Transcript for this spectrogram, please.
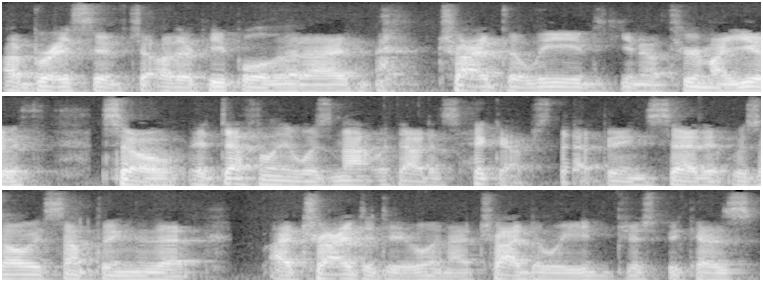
abrasive to other people that I tried to lead, you know, through my youth. So it definitely was not without its hiccups. That being said, it was always something that I tried to do and I tried to lead just because,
